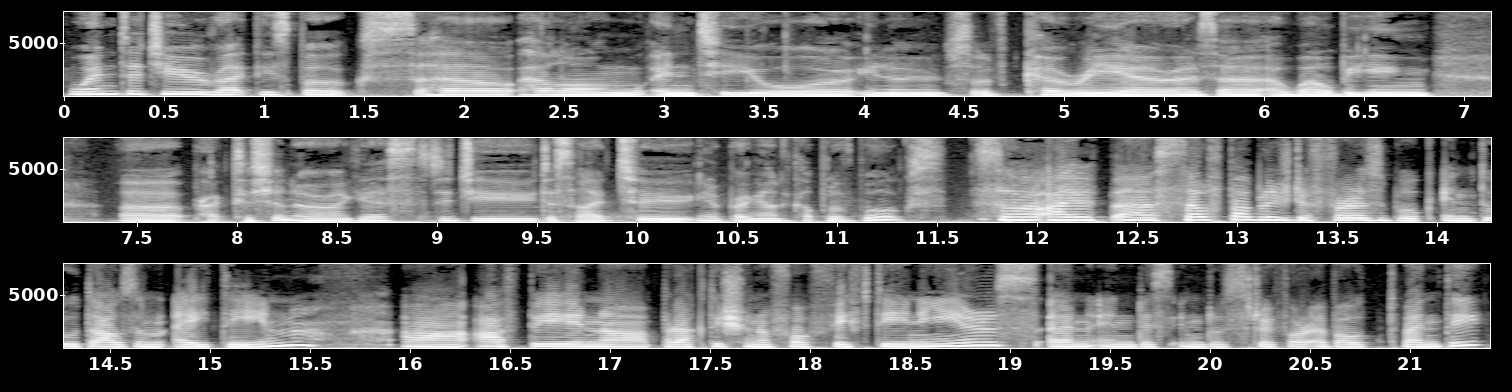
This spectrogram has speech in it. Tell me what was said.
When did you write these books? How how long into your you know sort of career as a, a well-being uh, practitioner, I guess, did you decide to you know bring out a couple of books? So I uh, self-published the first book in 2018. Uh, I've been a practitioner for 15 years and in this industry for about 20.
